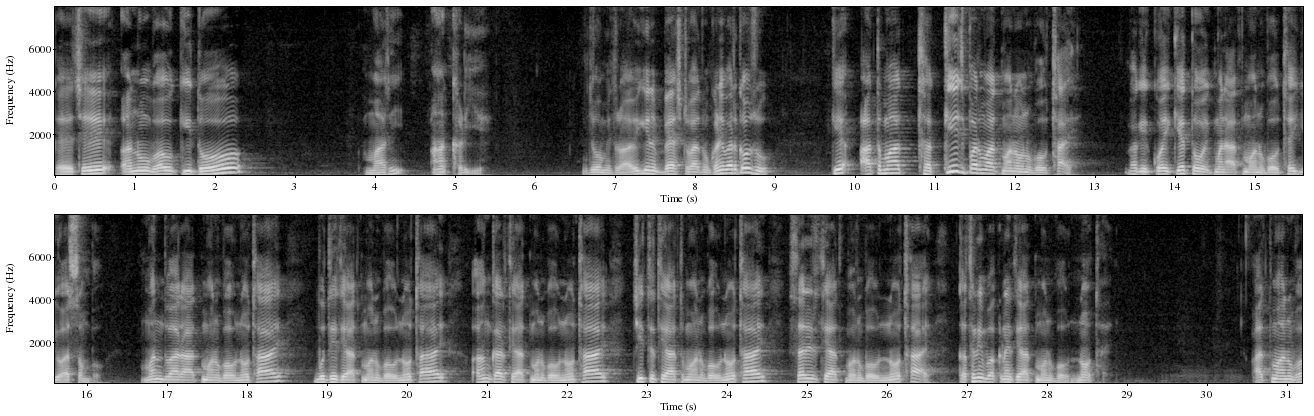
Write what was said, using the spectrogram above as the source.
કહે છે, અનુભવ કીધો મારી આંખડીએ જો મિત્રો આવી ગઈ ને બેસ્ટ વાત હું ઘણી વાર કહું છું કે આત્મા થકી જ પરમાત્માનો અનુભવ થાય. બાકી કોઈ કહેતો હોય કે મને આત્મા અનુભવ થઈ ગયો, અસંભવ. મન દ્વારા આત્મા અનુભવ ન થાય બુદ્ધિથી આત્મા અનુભવ ન થાય અહંકારથી આત્મા અનુભવ ન થાય ચિત્તથી આત્મા અનુભવ ન થાય શરીરથી આત્મા અનુભવ ન થાય કથણી બકણીથી આત્મા અનુભવ ન થાય આત્મા અનુભવ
